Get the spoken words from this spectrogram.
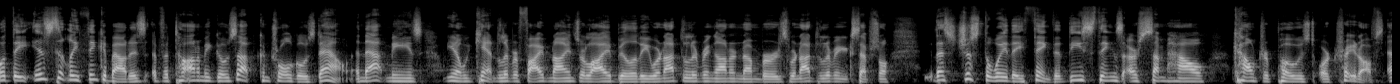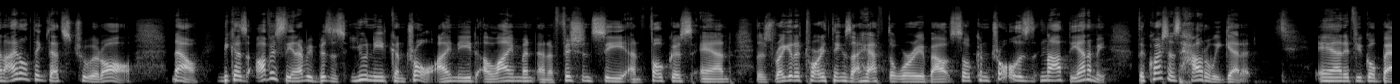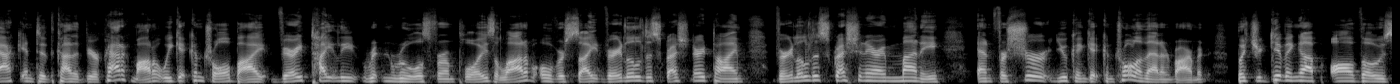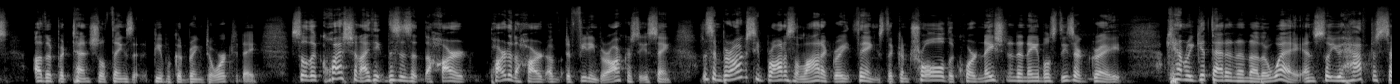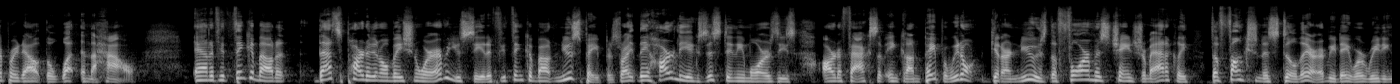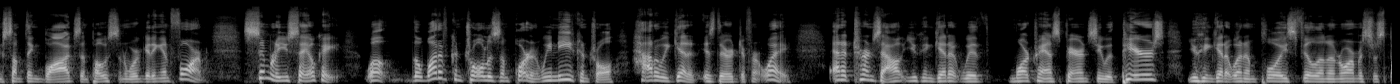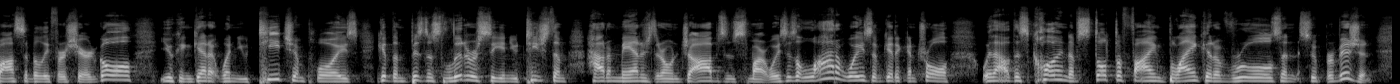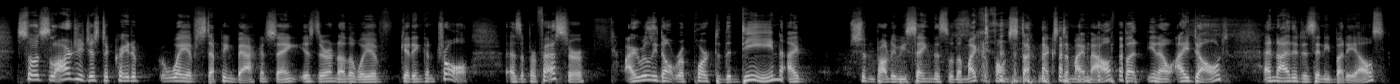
what they instantly think about is if autonomy goes up, control goes down. And that means, you know, we can't deliver five nines reliability. We're not delivering on our numbers. We're not delivering exceptional. That's just the way they think, that these things are somehow counterposed or trade offs. And I don't think that's true at all. Now, because obviously in every business, you need control. I need alignment and efficiency and focus, and there's regulatory things I have to worry about. So control is not the enemy. The question is, how do we get it? And if you go back into the kind of bureaucratic model, we get control by very tightly written rules for employees, a lot of oversight, very little discretionary time, very little discretionary money. And for sure, you can get control in that environment, but you're giving up all those other potential things that people could bring to work today. So the question, I think this is at the heart, part of the heart of defeating bureaucracy is saying, listen, bureaucracy brought us a lot of great things. The control, the coordination it enables, these are great. Can we get that in another way? And so you have to separate out the what and the how. And if you think about it, that's part of innovation wherever you see it. If you think about newspapers, right, they hardly exist anymore as these artifacts of ink on paper. We don't get our news. The form has changed dramatically. The function is still there. Every day we're reading something, blogs and posts, and we're getting informed. Similarly, you say, okay, well, the what of control is important. We need control. How do we get it? Is there a different way? And it turns out you can get it with more transparency with peers. You can get it when employees feel an enormous responsibility for a shared goal. You can get it when you teach employees, give them business literacy, and you teach them how to manage their own jobs in smart ways. There's a lot of ways of getting control without this kind of stultifying blanket of rules and supervision. So it's largely just a creative way of stepping back and saying, is there another way of getting control? As a professor, I really don't report to the dean. I shouldn't probably be saying this with a microphone stuck next to my mouth, but you know, I don't, and neither does anybody else.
